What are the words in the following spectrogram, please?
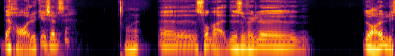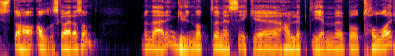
Det har du ikke i Chelsea. Nei. Eh, sånn er det selvfølgelig. Du har jo lyst til å ha alle skal være sånn, men det er en grunn at Messi ikke har løpt hjem på tolv år.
